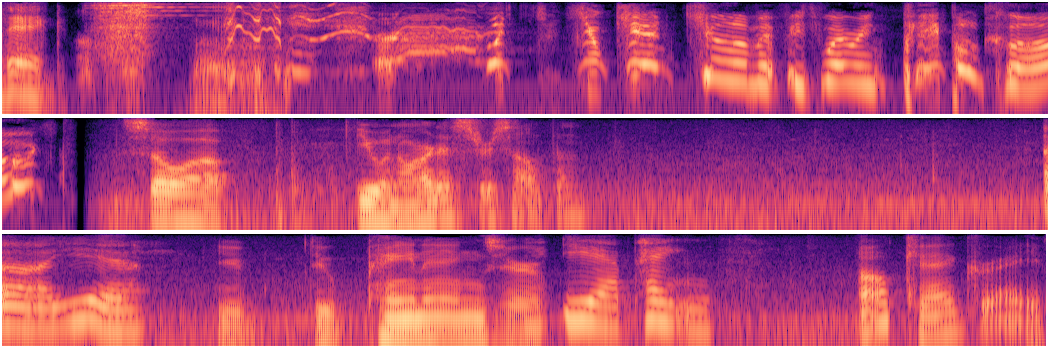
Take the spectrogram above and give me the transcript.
Pig. What? You can't kill him if he's wearing people clothes. So, uh, you an artist or something? Uh, yeah. You do paintings or. Yeah, paintings. Okay, great.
